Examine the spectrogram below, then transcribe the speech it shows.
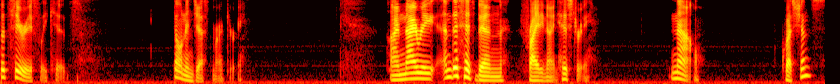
But seriously, kids, don't ingest mercury. I'm Nyri, and this has been Friday Night History. Now, questions?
